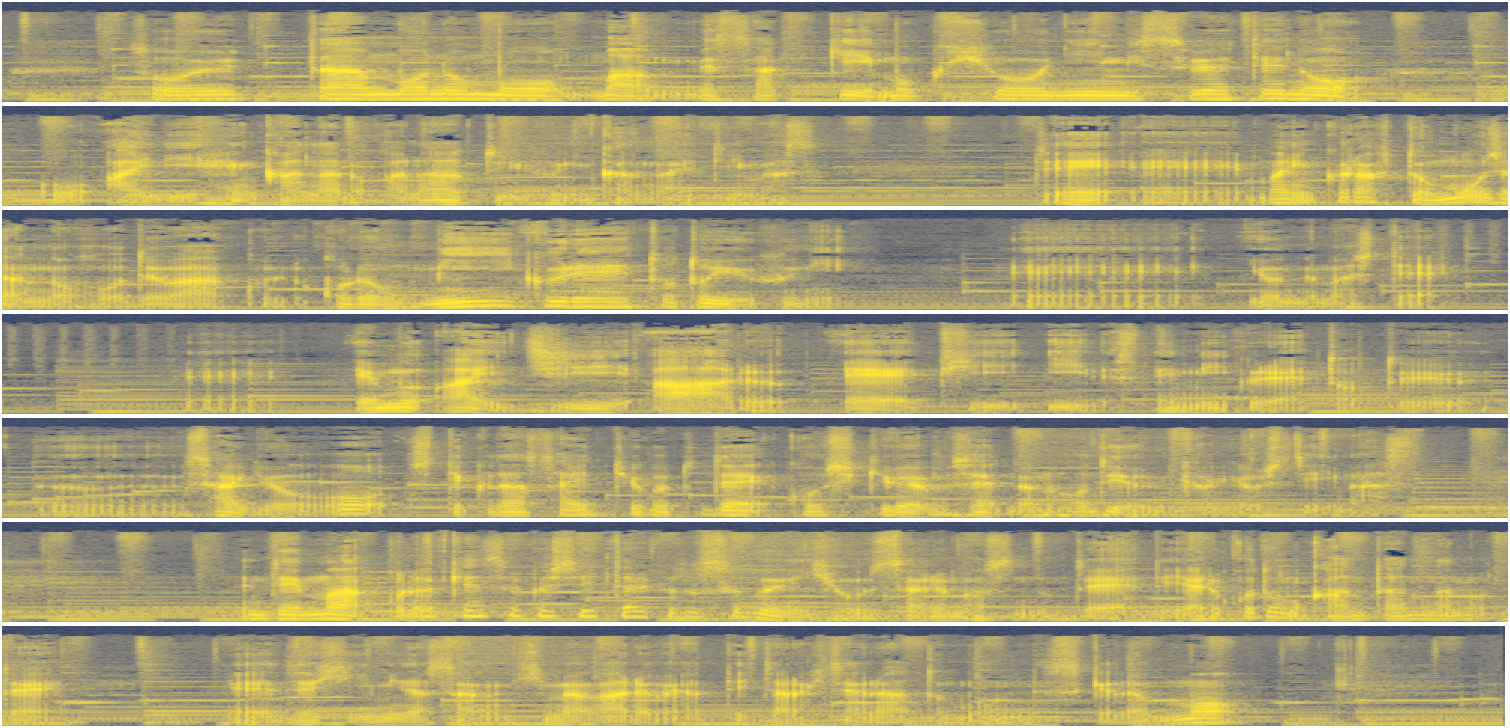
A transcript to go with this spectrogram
そういったものも、まあ、目先目標に見据えての ID 変換なのかなというふうに考えています。で、えー、マインクラフトモージャンの方ではこれをミーグレートというふうに、えー、呼んでまして、え MIGRATE ですね、ミーグレートという作業をしてくださいということで、公式ウェブサイトの方で読みかけをしています。で、まあ、これを検索していただくとすぐに表示されますので、でやることも簡単なので、えー、ぜひ皆さん暇があればやっていただきたいなと思うんですけども、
